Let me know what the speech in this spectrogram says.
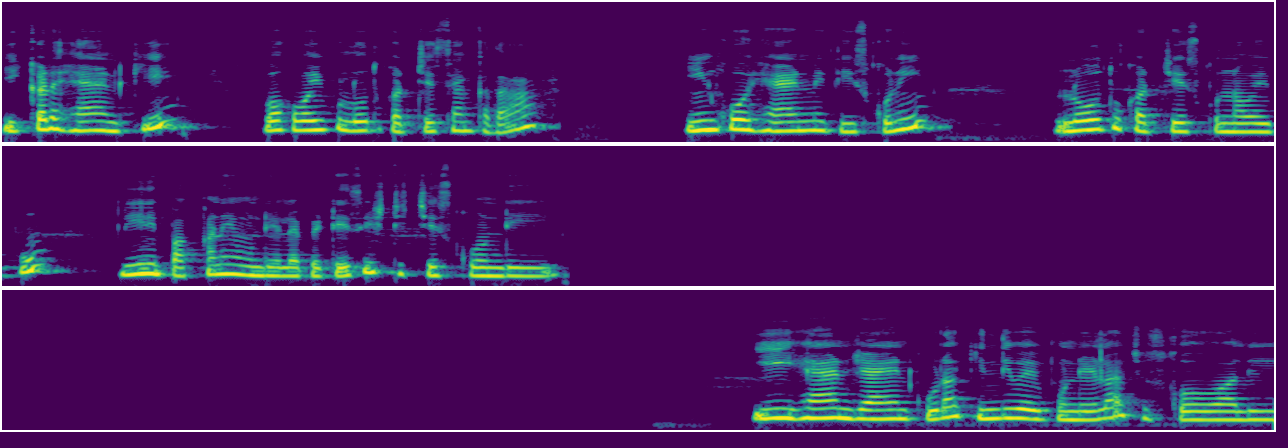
ఇక్కడ హ్యాండ్కి ఒకవైపు లోతు కట్ చేసాం కదా. ఇంకో హ్యాండ్ని తీసుకొని లోతు కట్ చేసుకున్న వైపు దీని పక్కనే ఉండేలా పెట్టేసి స్టిచ్ చేసుకోండి. ఈ హ్యాండ్ జాయింట్ కూడా కింది వైపు ఉండేలా చూసుకోవాలి.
